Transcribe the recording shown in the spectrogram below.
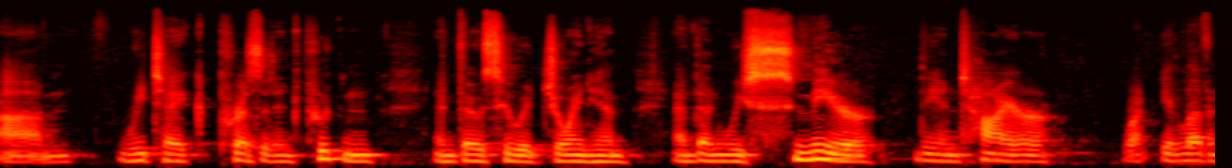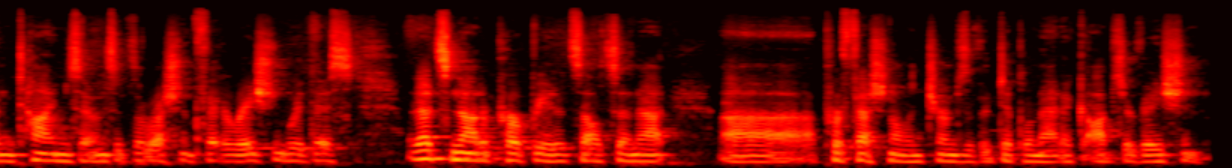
um, we take President Putin and those who would join him, and then we smear the entire what 11 time zones of the Russian Federation with this. That's not appropriate. It's also not uh, professional in terms of a diplomatic observation.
